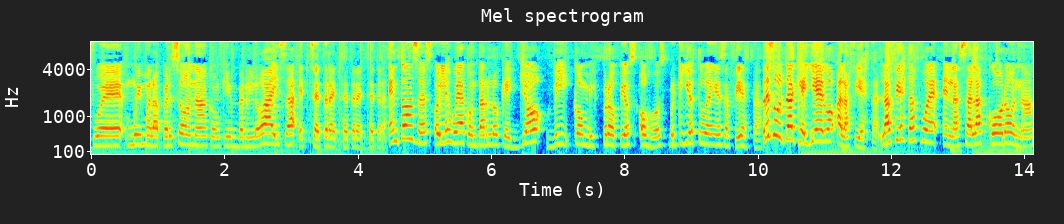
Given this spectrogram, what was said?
fue muy mala persona con Kimberly Loaiza, etcétera, etcétera, etcétera. Entonces, hoy les voy a contar lo que yo vi con mis propios ojos, porque yo estuve en esa fiesta. Resulta que llego a la fiesta. La fiesta fue en la sala Corona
